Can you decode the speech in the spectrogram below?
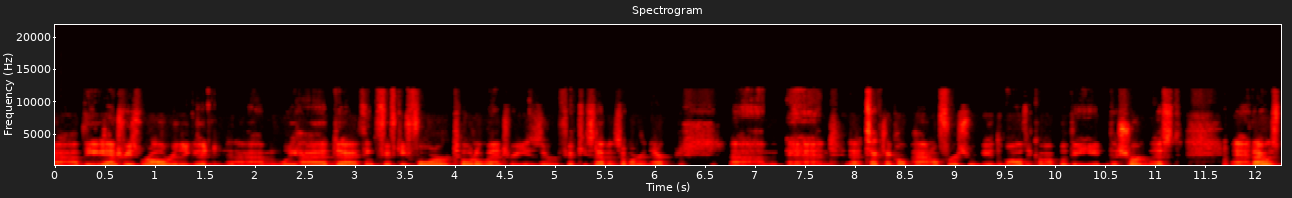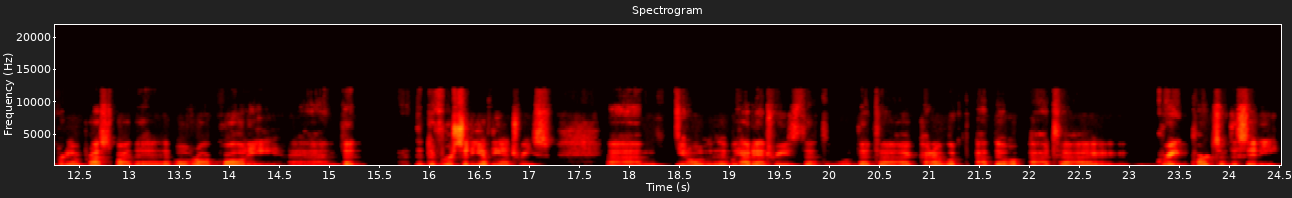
Uh, the entries were all really good. Um, we had, uh, I think, 54 total entries or 57 somewhere in there. Um, and a technical panel first reviewed them all to come up with the the short list. And I was pretty impressed by the overall quality and the the diversity of the entries Um, you know, we had entries that that uh, kind of looked at the at uh, great parts of the city,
